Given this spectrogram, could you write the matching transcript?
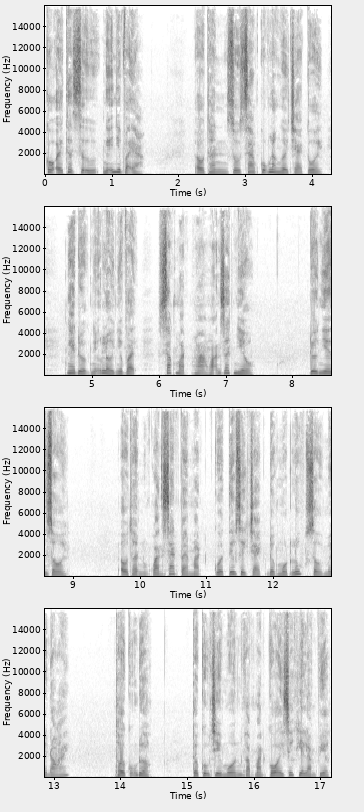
Cô ấy thật sự nghĩ như vậy à? Âu Thần dù sao cũng là người trẻ tuổi, nghe được những lời như vậy, sắc mặt hỏa hoãn rất nhiều. Đương nhiên rồi. Âu Thần quan sát vẻ mặt của tiêu dịch trạch được một lúc rồi mới nói. Thôi cũng được, tôi cũng chỉ muốn gặp mặt cô ấy trước khi làm việc.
